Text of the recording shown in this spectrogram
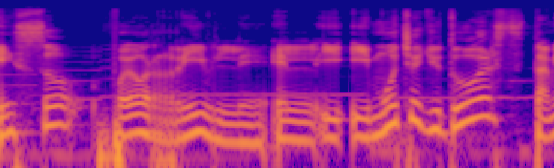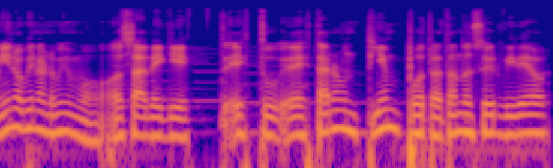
eso fue horrible. El, y, muchos youtubers también opinan lo mismo. O sea, de que estu- de estar un tiempo tratando de subir videos.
